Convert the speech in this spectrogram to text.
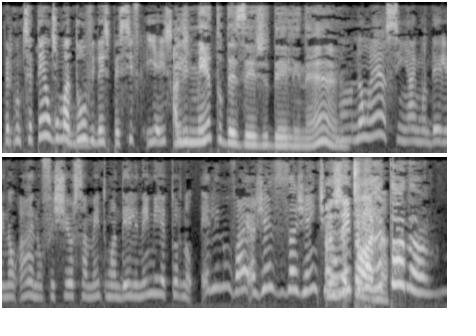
Pergunta, você tem alguma tipo, dúvida específica? E é isso que Alimenta gente... o desejo dele, né? Não, não, é assim, ai, mandei ele não. Ai, não fechei orçamento, mandei ele nem me retornou. Ele não vai. Às vezes a gente a não gente retorna. não retorna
